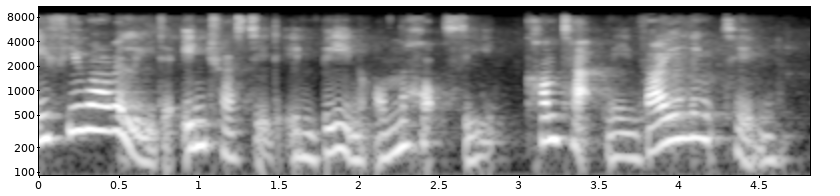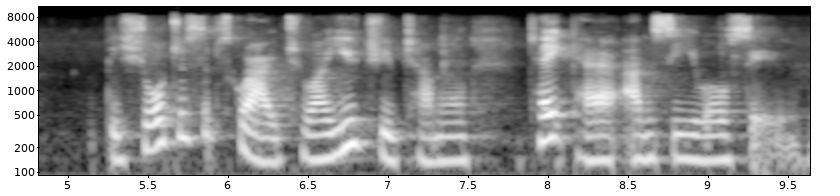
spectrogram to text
If you are a leader interested in being on the hot seat, contact me via LinkedIn Be sure to subscribe to our YouTube channel. Take care and see you all soon.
